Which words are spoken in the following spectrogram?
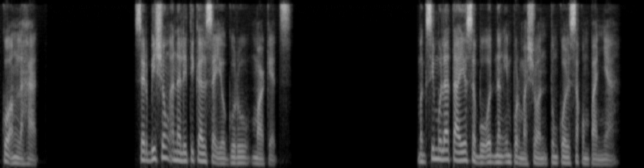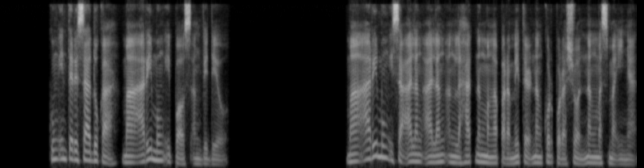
ko ang lahat. Serbisyong analytical sa iyo Guru Markets. Magsimula tayo sa buod ng impormasyon tungkol sa kumpanya. Kung interesado ka, maaari mong i-pause ang video. Maaari mong isaalang-alang ang lahat ng mga parameter ng korporasyon ng mas maingat.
